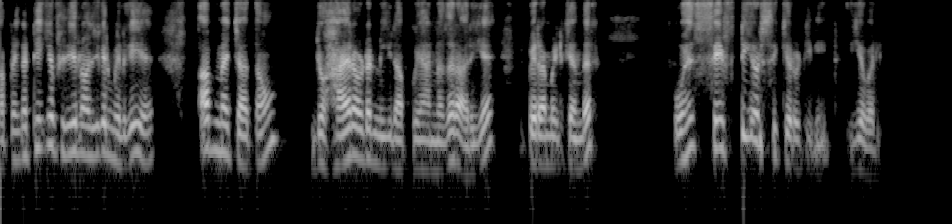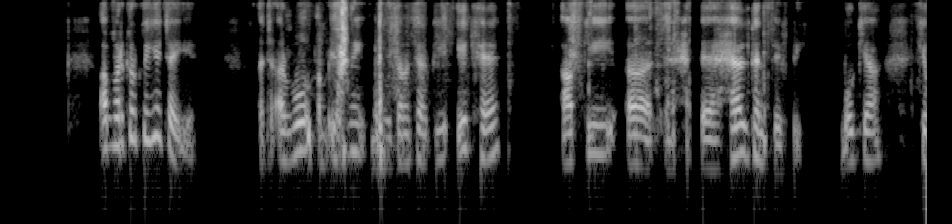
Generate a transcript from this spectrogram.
आपने कहा, ठीक है फिजियोलॉजिकल मिल गई है। अब मैं चाहता हूँ, जो हायर ऑर्डर नीड आपको यहाँ नज़र आ रही है पिरामिड के अंदर, वो है सेफ्टी और सिक्योरिटी नीड ये वाली। अब वर्कर को ये चाहिए। अच्छा और वो अब इसमें दो तरह से आती है, एक है आपकी हेल्थ एंड सेफ्टी वो क्या कि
